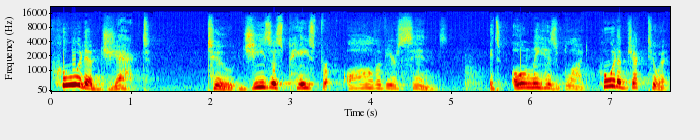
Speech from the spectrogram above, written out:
who would object to Jesus pays for all of your sins? It's only His blood. Who would object to it?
